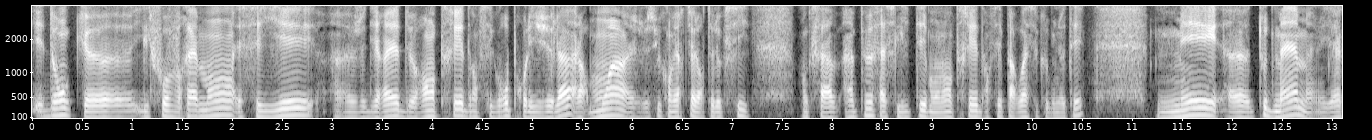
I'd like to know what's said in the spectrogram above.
Et donc, euh, il faut vraiment essayer, euh, je dirais, de rentrer dans ces groupes religieux-là. Alors moi, je suis converti à l'orthodoxie, donc ça a un peu facilité mon entrée dans ces paroisses et communautés. Mais euh, tout de même, il y a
